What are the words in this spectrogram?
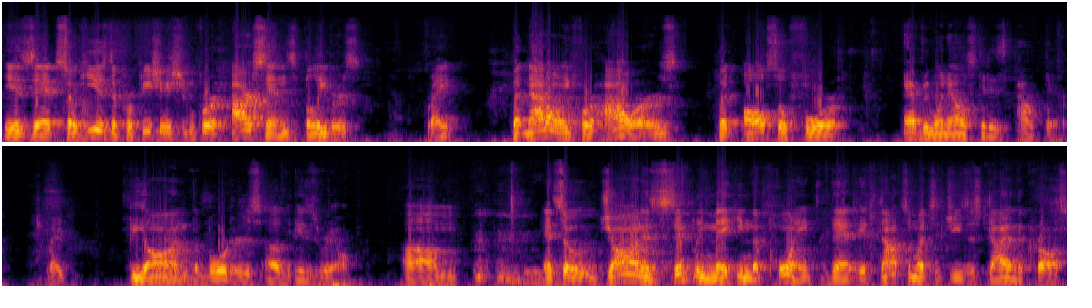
is that so he is the propitiation for our sins, believers, right? But not only for ours, but also for everyone else that is out there, right? Beyond the borders of Israel. Um, and so John is simply making the point that it's not so much that Jesus died on the cross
